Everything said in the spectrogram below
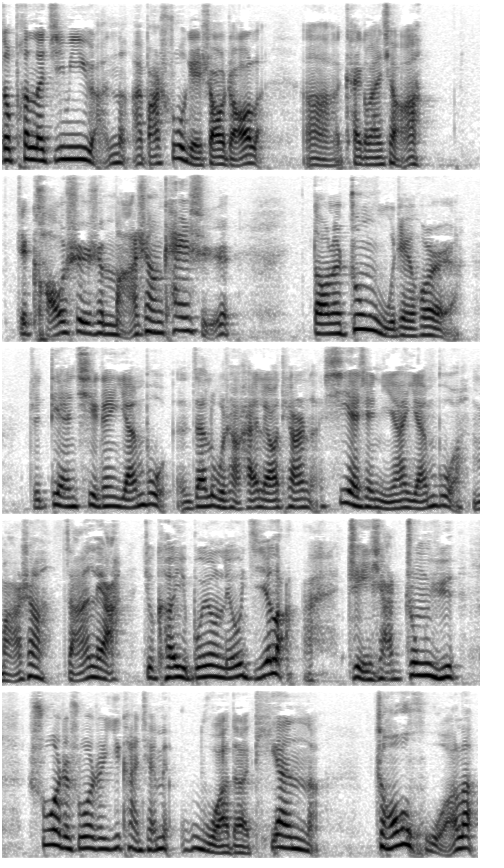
都喷了几米远呢，哎，把树给烧着了啊！开个玩笑啊！这考试是马上开始，到了中午这会儿啊，这电器跟严部在路上还聊天呢。谢谢你啊，严部，马上咱俩就可以不用留级了。哎，这下终于。说着说着，一看前面，我的天哪，着火了！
